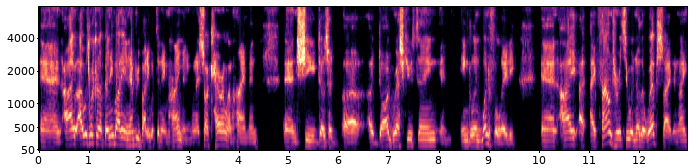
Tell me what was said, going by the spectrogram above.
And I, I, was looking up anybody and everybody with the name Hyman. And when I saw Carolyn Hyman, and she does a, a dog rescue thing in England, wonderful lady. And I, I, I found her through another website and I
